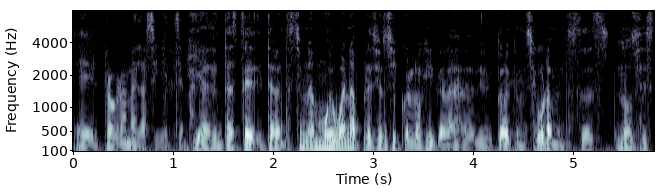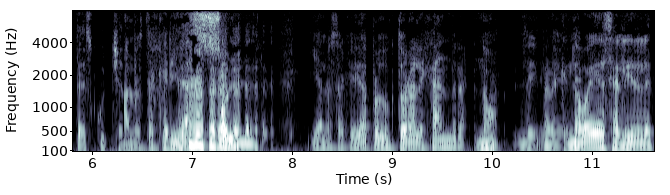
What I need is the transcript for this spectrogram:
eh, el programa de la siguiente semana. Y aventaste, te aventaste una muy buena presión psicológica a la directora que seguramente estás- nos está escuchando. A nuestra querida Sol y a nuestra querida productora Alejandra, ¿no? Sí, Le- para le- que no vaya a salir el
